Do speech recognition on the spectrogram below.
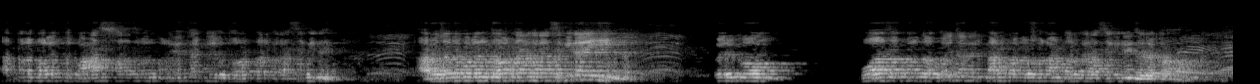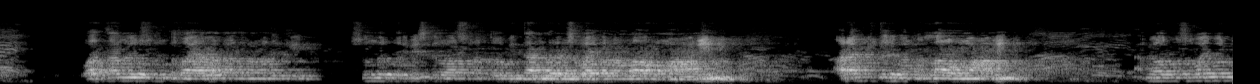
আপনারা বলেন তো, মাছ সারা জীবন পানিতে থাকলে ধরার দরকার আছে কি নাই? আরও যারা বলেন, ধরার দরকার আছে কি নাই? ওইরকম ওয়াজ আপনারা যতই জানেন তারপরে শোনার দরকার আছে কি নাই, যেরকম। ওয়াজ আমাদেরকে সুন্দর পরিবেশ দান করেন। সবাই আর একটু আমিন। আমি অল্প সময় বলব,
